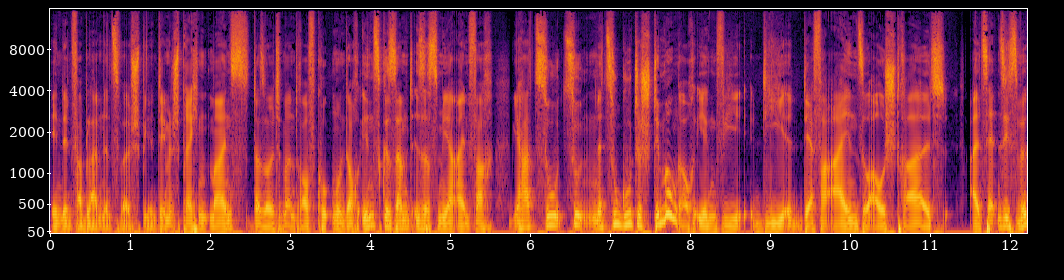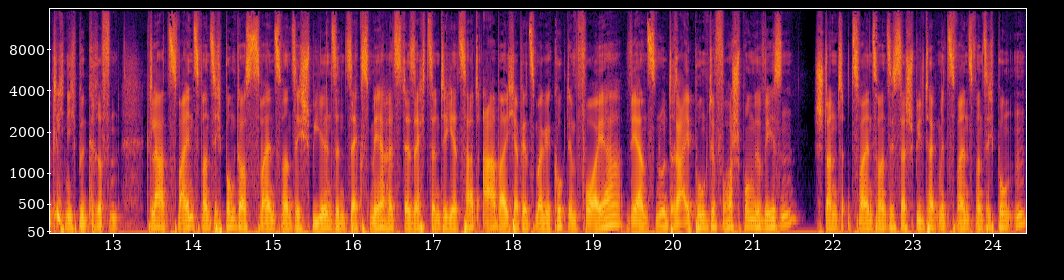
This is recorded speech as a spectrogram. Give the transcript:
in den verbleibenden zwölf Spielen. Dementsprechend Mainz, da sollte man drauf gucken und auch insgesamt ist es mir einfach, ja, zu, zu, eine zu gute Stimmung auch irgendwie, die der Verein so ausstrahlt, als hätten sie es wirklich nicht begriffen. Klar, 22 Punkte aus 22 Spielen sind sechs mehr als der 16. jetzt hat, aber ich habe jetzt mal geguckt, im Vorjahr wären es nur drei Punkte Vorsprung gewesen stand 22. Spieltag mit 22 Punkten.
